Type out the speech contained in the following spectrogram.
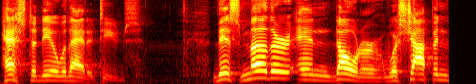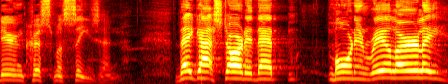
has to deal with attitudes. This mother and daughter were shopping during Christmas season. They got started that morning real early.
